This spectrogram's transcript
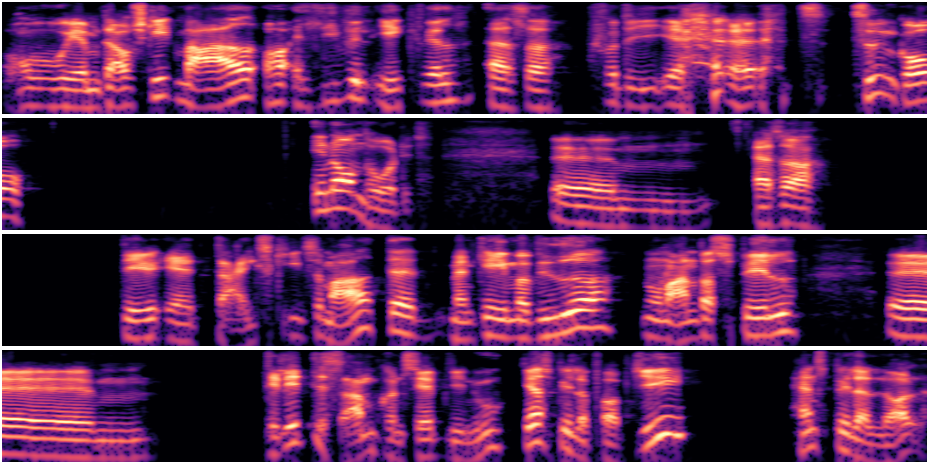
Og jamen, der er jo sket meget, og alligevel ikke, vel? Altså, fordi øh, tiden går enormt hurtigt. Øhm, altså, det, ja, der er ikke sket så meget. Det, man gamer videre, nogle andre spil. Øhm, det er lidt det samme koncept lige nu. Jeg spiller PUBG, han spiller LOL.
